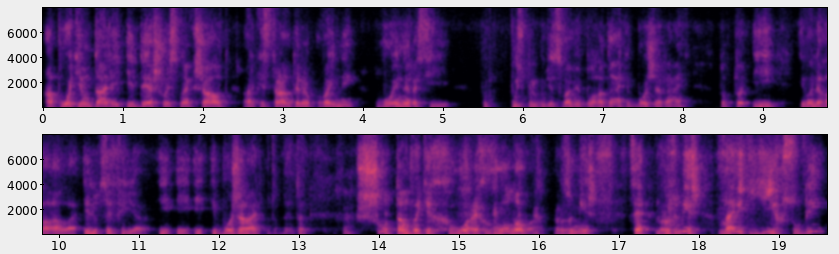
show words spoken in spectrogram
А потім далі йде щось на кшалт оркестранти війни, воїни Росії. Пусть прибуде з вами благодать і Божа рать. Тобто і, і Вальгала, і Люцифер, і, і, і, і Божа рать. Що там в цих хворих головах? Розумієш? Це розумієш, навіть їх суди,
